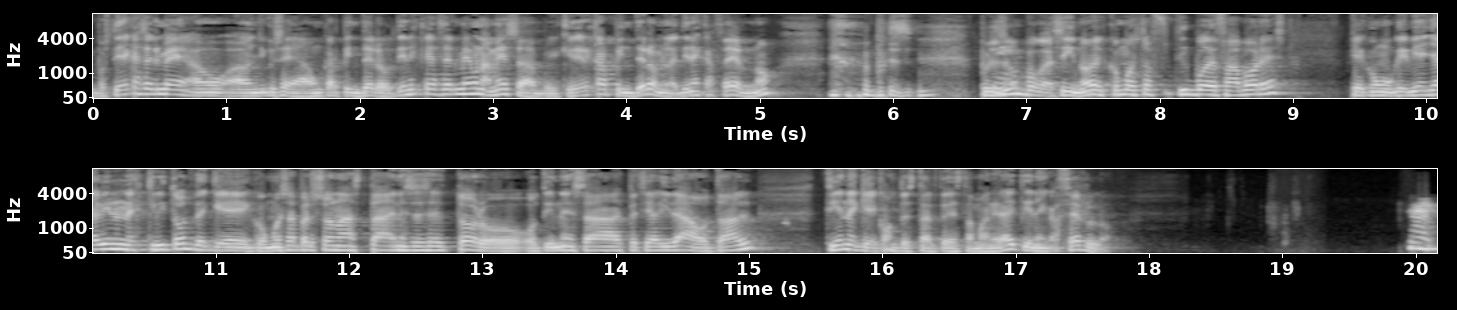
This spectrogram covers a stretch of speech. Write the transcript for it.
pues tienes que hacerme, a, a, un carpintero, tienes que hacerme una mesa, porque eres carpintero, me la tienes que hacer, ¿no? pues pues es un poco así, ¿no? Es como estos tipos de favores que como que ya vienen escritos de que como esa persona está en ese sector o, tiene esa especialidad o tal, tiene que contestarte de esta manera y tiene que hacerlo. Hmm,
